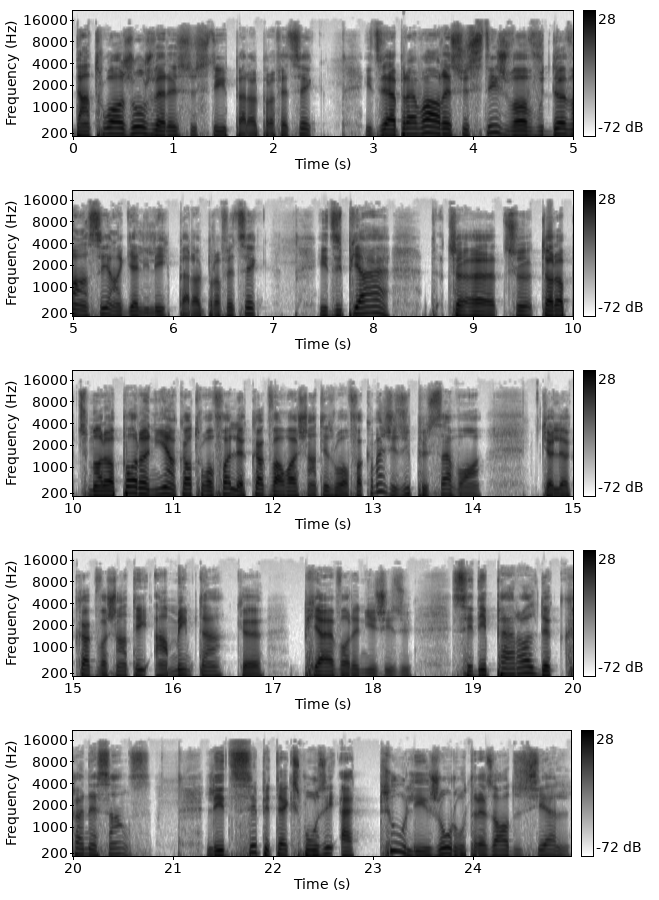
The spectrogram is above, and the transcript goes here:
Dans trois jours, je vais ressusciter, parole prophétique. Il dit, après avoir ressuscité, je vais vous devancer en Galilée, parole prophétique. Il dit, Pierre, tu euh, tu, tu m'auras pas renié encore trois fois, le coq va avoir chanté trois fois. Comment Jésus peut savoir que le coq va chanter en même temps que Pierre va renier Jésus. C'est des paroles de connaissance. Les disciples étaient exposés à tous les jours au trésor du ciel.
